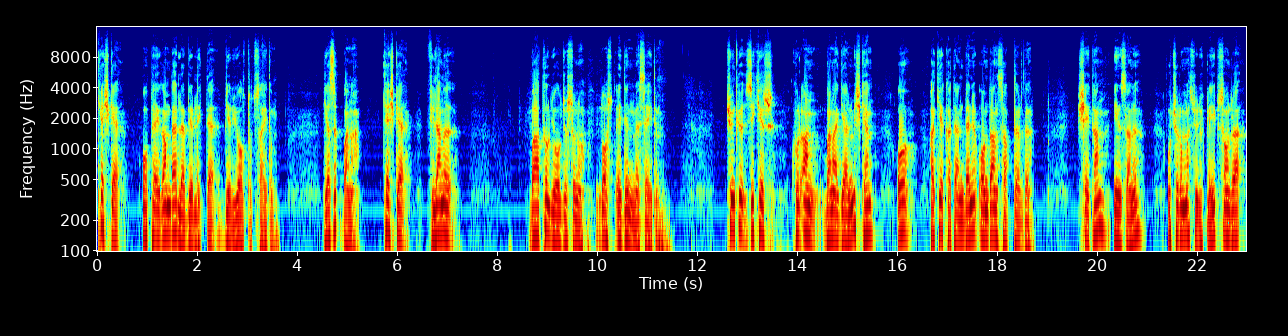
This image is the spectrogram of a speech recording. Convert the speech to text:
Keşke o peygamberle birlikte bir yol tutsaydım. Yazık bana. Keşke filanı batıl yolcusunu dost edinmeseydim. Çünkü zikir, Kur'an bana gelmişken o hakikaten beni ondan saptırdı. Şeytan insanı uçuruma sürükleyip sonra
